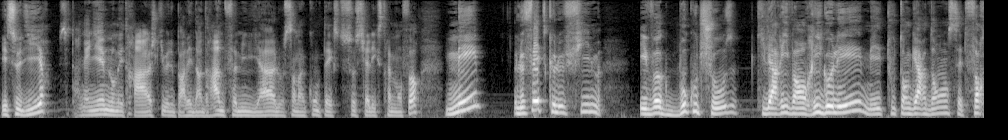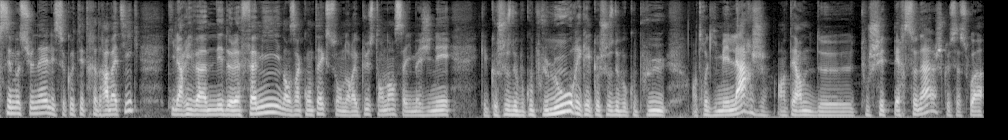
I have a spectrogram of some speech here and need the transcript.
et se dire « c'est un énième long métrage qui va nous parler d'un drame familial au sein d'un contexte social extrêmement fort », mais le fait que le film évoque beaucoup de choses, qu'il arrive à en rigoler, mais tout en gardant cette force émotionnelle et ce côté très dramatique, qu'il arrive à amener de la famille dans un contexte où on aurait plus tendance à imaginer quelque chose de beaucoup plus lourd et quelque chose de beaucoup plus, entre guillemets, large en termes de toucher de personnages, que ce soit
